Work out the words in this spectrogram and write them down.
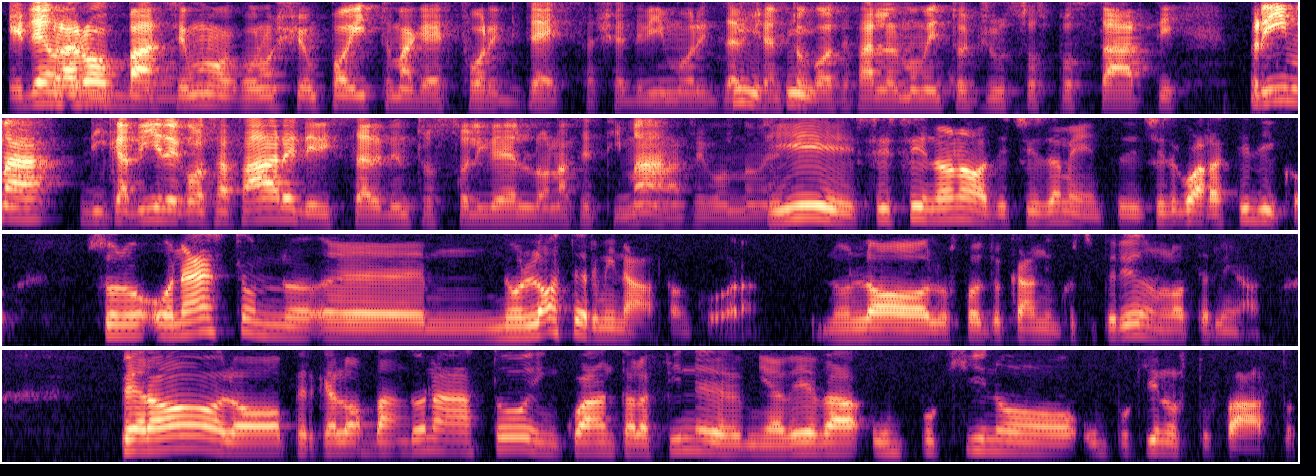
Ed è una roba, se uno conosce un po' Hitman, che è fuori di testa, cioè devi memorizzare sì, 100 sì. cose, farle al momento giusto, spostarti. Prima di capire cosa fare, devi stare dentro sto livello una settimana, secondo me. Sì, sì, sì, no, no, decisamente. decis- Guarda, ti dico, sono onesto, ehm, non l'ho terminato ancora. Non l'ho, lo sto giocando in questo periodo, non l'ho terminato. Però l'ho, perché l'ho abbandonato in quanto alla fine mi aveva un pochino, un pochino stufato.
